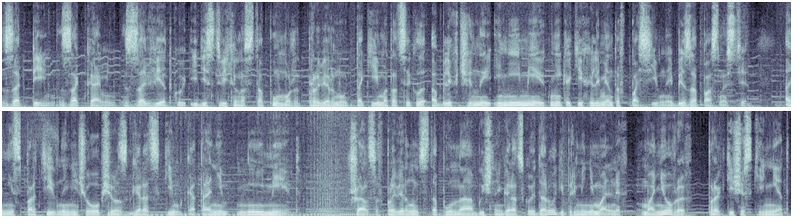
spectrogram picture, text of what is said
за пень, за камень, за ветку и действительно стопу может провернуть. Такие мотоциклы облегчены и не имеют никаких элементов пассивной безопасности. Они спортивные, ничего общего с городским катанием не имеют. Шансов провернуть стопу на обычной городской дороге при минимальных маневрах практически нет.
